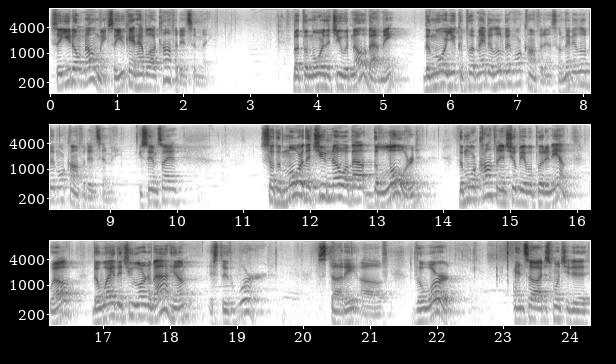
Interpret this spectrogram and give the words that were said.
So you don't know me, so you can't have a lot of confidence in me. But the more that you would know about me, the more you could put maybe a little bit more confidence, or maybe a little bit more confidence in me. You see what I'm saying? So the more that you know about the Lord, the more confidence you'll be able to put in Him. Well, the way that you learn about Him is through the Word, study of the Word. And so I just want you to,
